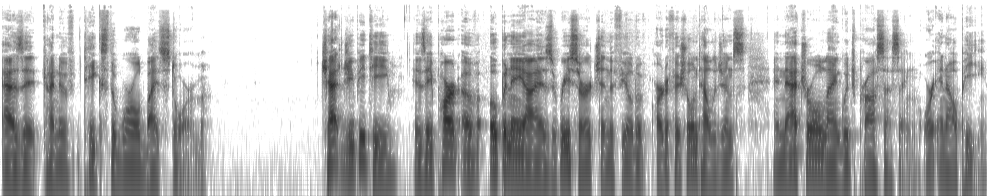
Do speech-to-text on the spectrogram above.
as it kind of takes the world by storm. ChatGPT is a part of OpenAI's research in the field of artificial intelligence and natural language processing, or NLP.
